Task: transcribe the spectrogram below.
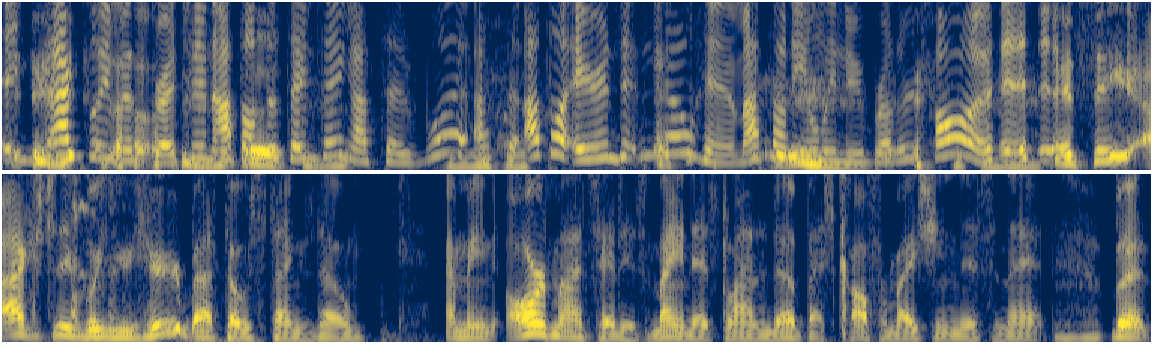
exactly, Miss So- Gretchen. I thought the same thing. I said, "What?" I mm-hmm. said, "I thought Aaron didn't know him. I thought he only knew Brother Todd." and see, actually, when you hear about those things, though, I mean, our mindset is, man, that's lining up, that's confirmation, this and that. But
